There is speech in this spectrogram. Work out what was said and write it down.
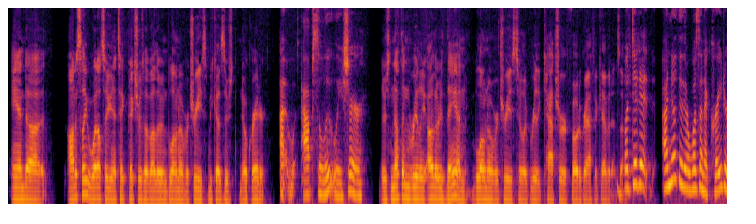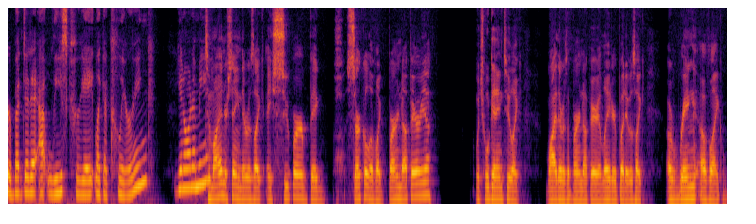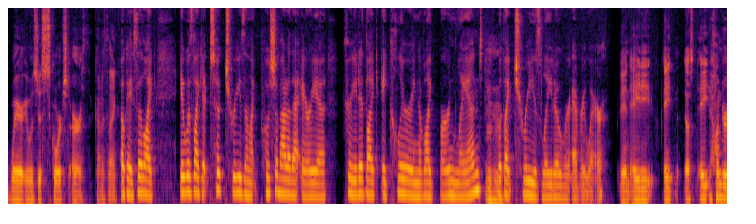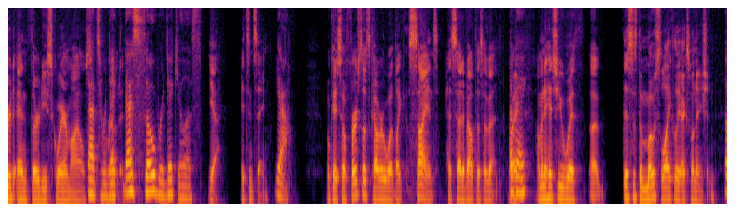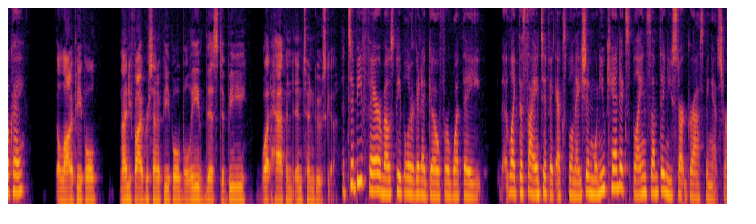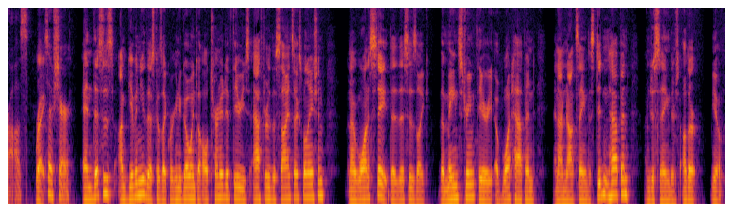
And uh, honestly, what else are you going to take pictures of other than blown over trees? Because there's no crater. I, absolutely, sure. There's nothing really other than blown over trees to like really capture photographic evidence of. But did it, I know that there wasn't a crater, but did it at least create like a clearing? You know what I mean? to my understanding, there was like a super big circle of like burned up area, which we'll get into like why there was a burned up area later, but it was like a ring of like where it was just scorched earth kind of thing. Okay, so like it was like it took trees and like pushed them out of that area, created like a clearing of like burned land Mm-hmm. with like trees laid over everywhere. In 80, eight, just 830 square miles. That's ridiculous. That's so ridiculous. Yeah, it's insane. Yeah. Okay, so first let's cover what like science has said about this event. Right? Okay. I'm going to hit you with uh, this is the most likely explanation. Okay. a lot of people, 95% of people, believe this to be what happened in Tunguska. To be fair, most people are going to go for what they like the scientific explanation. When you can't explain something, you start grasping at straws. Right. So sure. And this is, I'm giving you this because, like, we're going to go into alternative theories after the science explanation. And I want to state that this is like the mainstream theory of what happened. And I'm not saying this didn't happen. I'm just saying there's other, you know,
